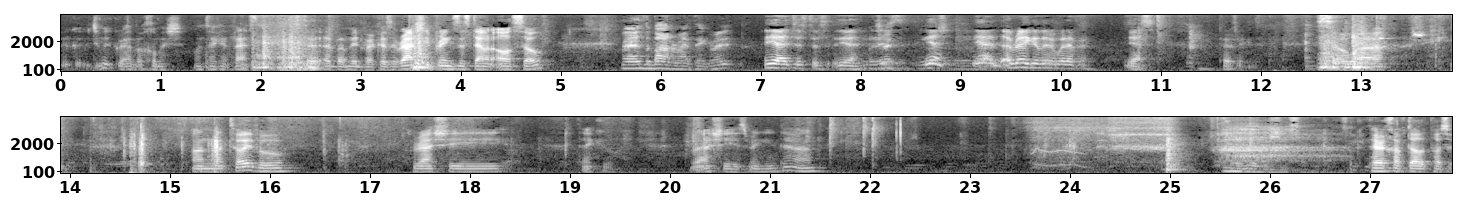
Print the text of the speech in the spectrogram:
Let me grab a chumash one second fast. Just a, a because Rashi brings this down also. Right at the bottom, I think, right? Yeah, just as, yeah, is- yeah, yeah, a regular whatever. Yes, perfect. So uh, on Matoivu, Rashi, thank you. Rashi is bringing down. Perichav Dalet Pasuk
